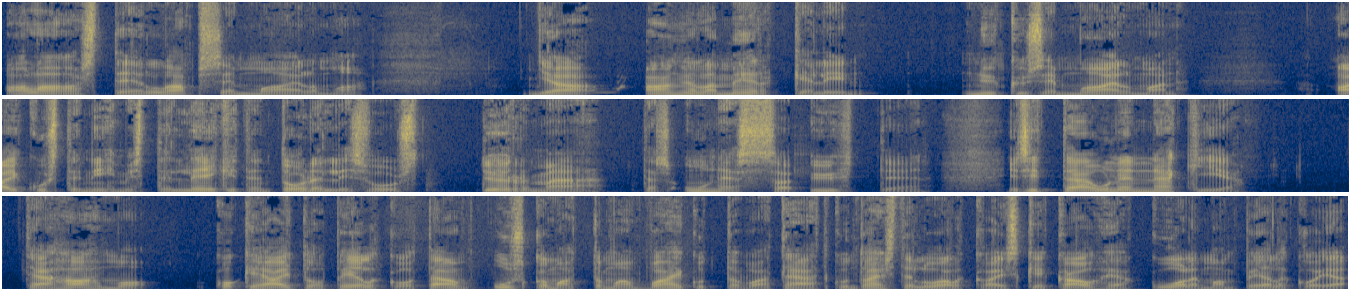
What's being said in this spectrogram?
alaasteen lapsen maailma ja Angela Merkelin nykyisen maailman aikuisten ihmisten leikiten todellisuus törmää tässä unessa yhteen. Ja sitten tämä unen näkijä, tämä hahmo kokee aitoa pelkoa. Tämä on uskomattoman vaikuttavaa tämä, että kun taistelu alkaa iskeä kauhea kuoleman pelko ja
